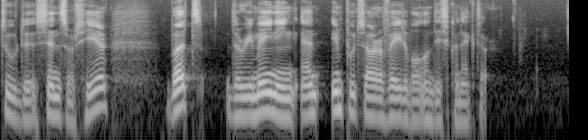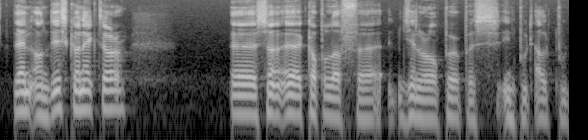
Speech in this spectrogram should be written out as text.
to the sensors here, but the remaining inputs are available on this connector. Then on this connector, uh, so a couple of uh, general purpose input-output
